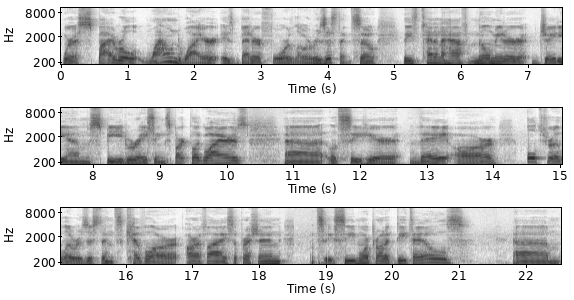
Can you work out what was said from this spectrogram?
where a spiral wound wire is better for lower resistance. So these 10 and a half millimeter JDM speed racing spark plug wires, uh, let's see here, they are ultra low resistance, Kevlar, RFI suppression. Let's see, see more product details. Um,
